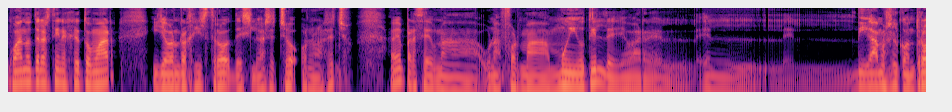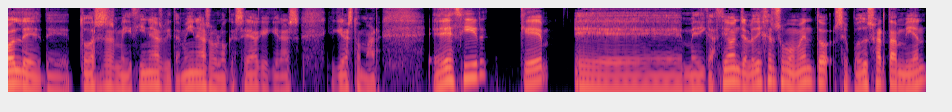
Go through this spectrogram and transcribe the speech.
cuándo te las tienes que tomar y llevar un registro de si lo has hecho o no lo has hecho. A mí me parece una, forma muy útil de llevar el, digamos, el control de, de, todas esas medicinas, vitaminas o lo que sea que quieras, que quieras tomar. He de decir que eh, medicación, ya lo dije en su momento, se puede usar también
